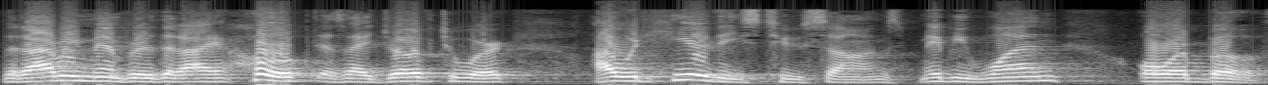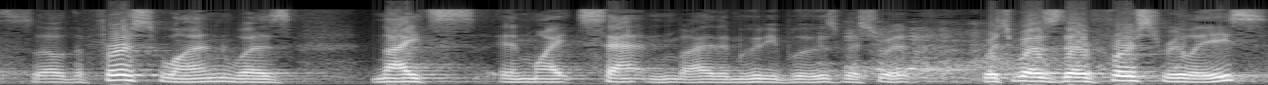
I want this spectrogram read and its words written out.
that I remember that I hoped as I drove to work I would hear these two songs, maybe one or both. So the first one was Nights in White Satin by the Moody Blues, which was, which was their first release.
